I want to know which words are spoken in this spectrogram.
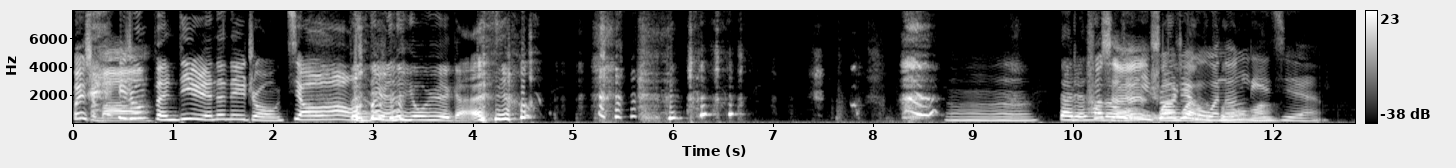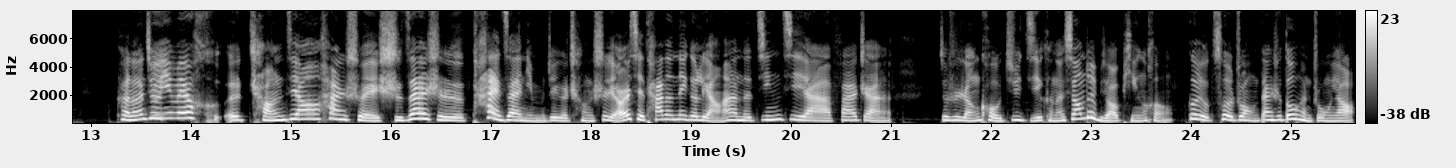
为什么？一种本地人的那种骄傲，本地人的优越感。嗯，带着他的你说这个我能理解，可能就因为河呃长江汉水实在是太在你们这个城市里，而且它的那个两岸的经济啊发展，就是人口聚集可能相对比较平衡，各有侧重，但是都很重要，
